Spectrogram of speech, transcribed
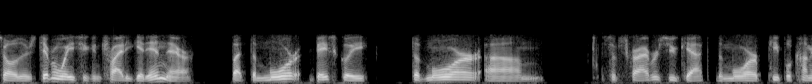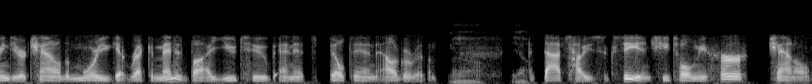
So there's different ways you can try to get in there, but the more, basically, the more um, subscribers you get, the more people coming to your channel, the more you get recommended by YouTube and its built-in algorithm. Oh, yeah. That's how you succeed. And she told me her channel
